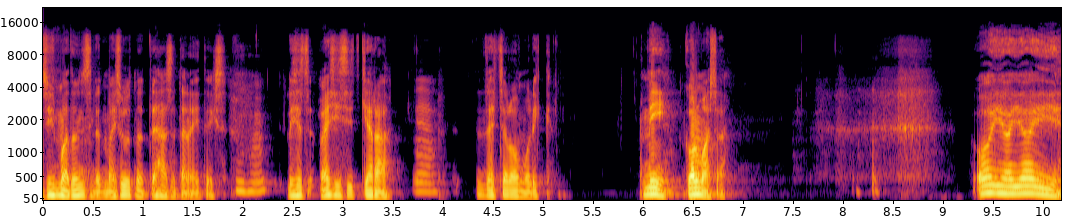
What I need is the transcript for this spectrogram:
siis ma tundsin, et ma ei suutnud teha seda näiteks, Mhm. lihtsalt väsisidki ära, jah, täitsa loomulik. nii, kolmas või? oi-oi-oi,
